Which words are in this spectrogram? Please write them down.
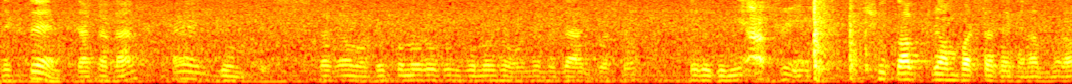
দেখছেন? চাকাটা একদম ফ্রেশ চাকার মধ্যে কোনো রকম কোনো সমস্যা দাগ বসা এরকমই আছে। সুকাপ জাম্পারটা দেখেন আপনারা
